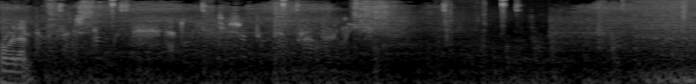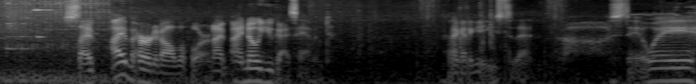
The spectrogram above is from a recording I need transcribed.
over them. I've, I've heard it all before, and I, I know you guys haven't. I gotta get used to that. Oh, stay away.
